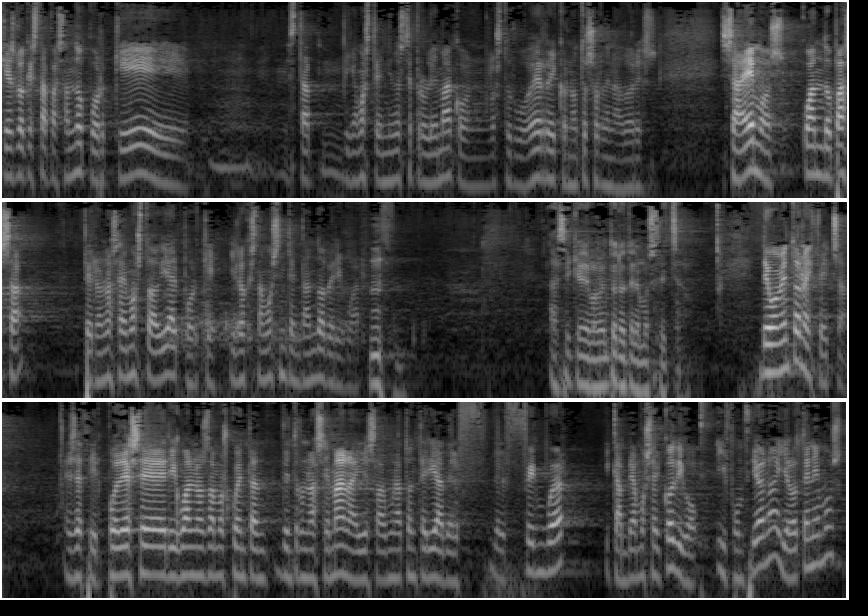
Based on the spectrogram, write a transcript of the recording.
qué es lo que está pasando porque mm, está, digamos, teniendo este problema con los Turbo R y con otros ordenadores. Sabemos cuándo pasa, pero no sabemos todavía el por qué y lo que estamos intentando averiguar. Así que de momento no tenemos fecha. De momento no hay fecha. Es decir, puede ser, igual nos damos cuenta dentro de una semana y es alguna tontería del, del firmware y cambiamos el código y funciona, ya lo tenemos,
